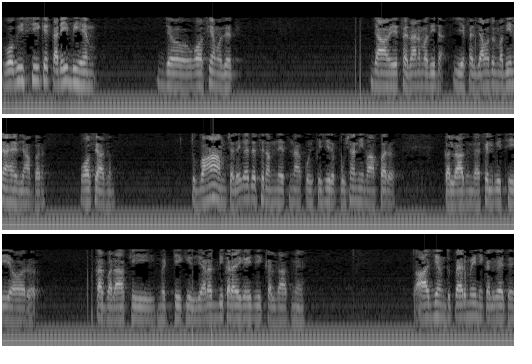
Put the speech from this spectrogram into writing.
وہ بھی اسی کے قریب ہی ہے جو غوثیہ مسجد جہاں یہ فیضان مدینہ، یہ جامع المدینہ ہے جہاں پر غوث اعظم۔ تو وہاں ہم چلے گئے تھے، پھر ہم نے اتنا کوئی کسی نے پوچھا نہیں۔ وہاں پر کل رات میں محفل بھی تھی اور کربلا کی مٹی کی زیارت بھی کرائی گئی تھی کل رات میں۔ تو آج ہی ہم دوپہر میں ہی نکل گئے تھے۔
